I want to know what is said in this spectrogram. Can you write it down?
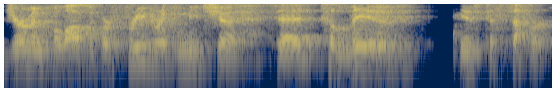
German philosopher Friedrich Nietzsche said, To live is to suffer.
